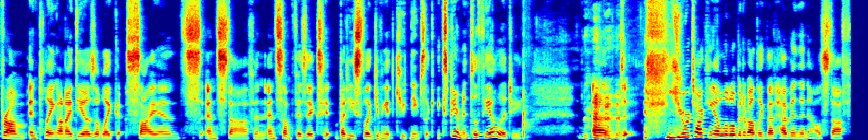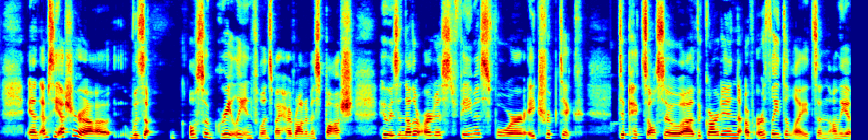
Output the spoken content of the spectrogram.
from and playing on ideas of like science and stuff and, and some physics, but he's like giving it cute names like experimental theology. and you were talking a little bit about like that heaven and hell stuff, and MC Escher uh, was also greatly influenced by Hieronymus Bosch, who is another artist famous for a triptych depicts also uh, the Garden of Earthly Delights, and on the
